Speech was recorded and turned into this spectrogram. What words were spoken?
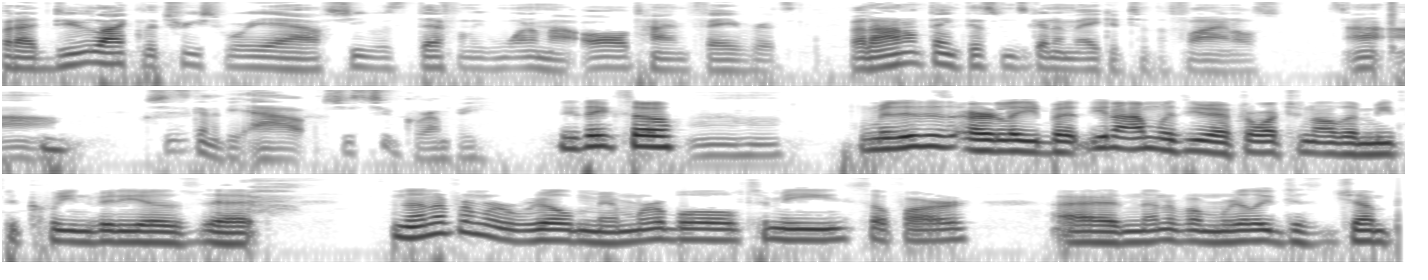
But I do like Latrice Royale. She was definitely one of my all-time favorites. But I don't think this one's gonna make it to the finals. Uh-uh. She's gonna be out. She's too grumpy. You think so? Mm-hmm. I mean, it is early, but you know, I'm with you after watching all the Meet the Queen videos that none of them are real memorable to me so far. Uh, none of them really just jump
